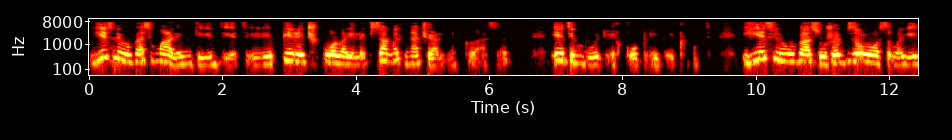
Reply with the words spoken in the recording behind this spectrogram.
если у вас маленькие дети перед школой или в самых начальных классах, этим будет легко привыкнуть. Если у вас уже взрослые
